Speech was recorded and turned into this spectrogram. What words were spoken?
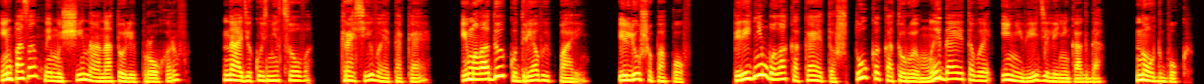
импозантный мужчина Анатолий Прохоров, Надя Кузнецова, красивая такая, и молодой кудрявый парень, Илюша Попов. Перед ним была какая-то штука, которую мы до этого и не видели никогда. Ноутбук.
